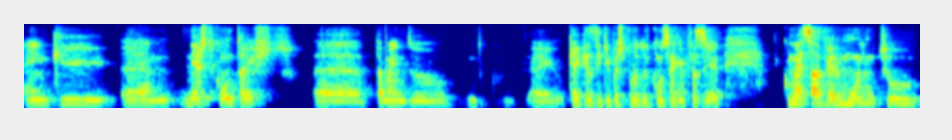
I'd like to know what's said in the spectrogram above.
em que um, neste contexto uh, também do, do uh, o que é que as equipas de produto conseguem fazer, começa a haver muito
